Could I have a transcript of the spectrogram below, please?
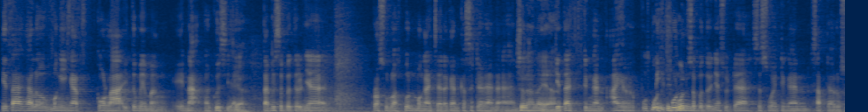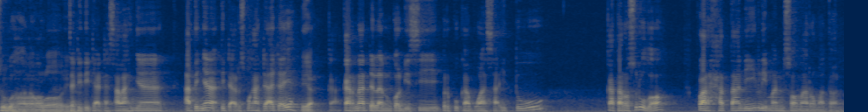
kita kalau mengingat kola itu memang enak, bagus ya. Ya. Tapi sebetulnya Rasulullah pun mengajarkan kesederhanaan. Sederhana ya. Kita dengan air putih, Putih pun, pun. sebetulnya sudah sesuai dengan sabda Rasulullah. Ya. Jadi tidak ada salahnya. Artinya tidak harus mengada-ada ya. Ka- Karena dalam kondisi berbuka puasa itu kata Rasulullah, farhatani liman soma Ramadan.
